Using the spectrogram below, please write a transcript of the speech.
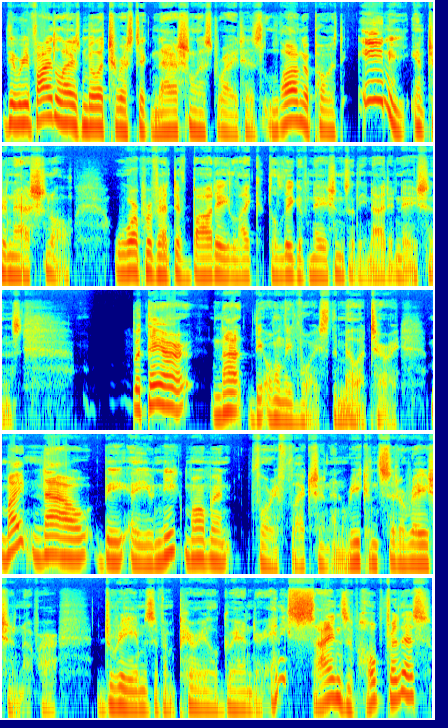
The revitalized militaristic nationalist right has long opposed any international war preventive body like the League of Nations or the United Nations. But they are not the only voice, the military. Might now be a unique moment for reflection and reconsideration of our dreams of imperial grandeur. Any signs of hope for this?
